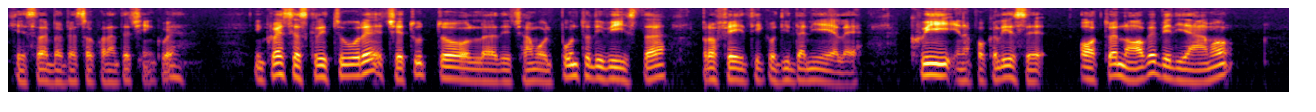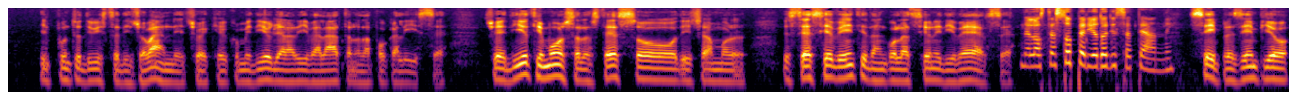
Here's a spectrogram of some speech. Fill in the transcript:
che sarebbe verso 45, in queste scritture c'è tutto il, diciamo, il punto di vista profetico di Daniele. Qui in Apocalisse 8 e 9 vediamo il punto di vista di Giovanni, cioè che come Dio gliel'ha rivelato nell'Apocalisse. Cioè Dio ti mostra lo stesso, diciamo, gli stessi eventi da angolazioni diverse. Nello stesso periodo di sette anni. Sì, per esempio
